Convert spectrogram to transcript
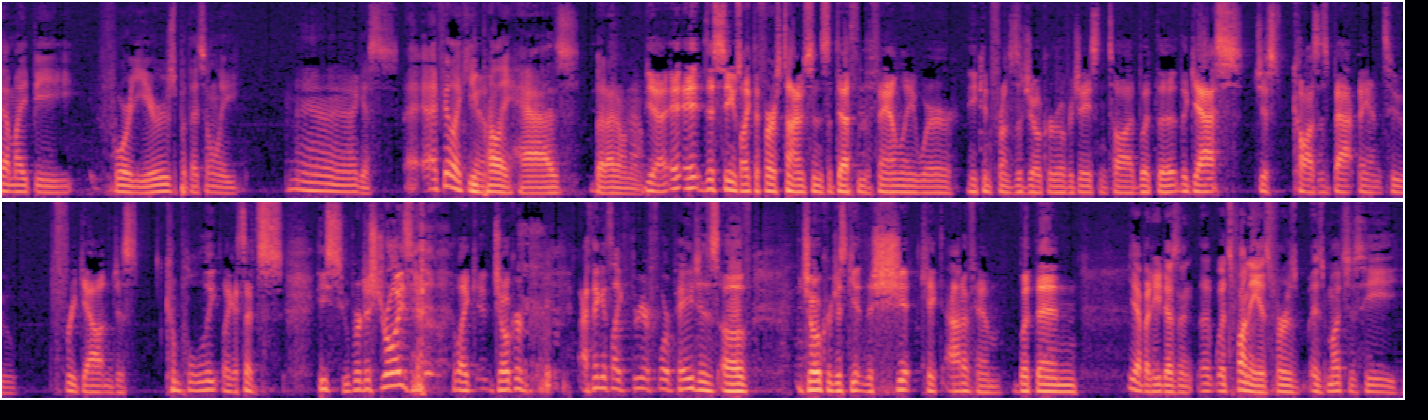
that might be four years, but that's only. Eh, I guess I I feel like he Yeah. probably has, but I don't know. Yeah, it, it, this seems like the first time since the death in the family where he confronts the Joker over Jason Todd. But the the gas just causes Batman to freak out and just complete. Like I said, s- he super destroys him. like Joker, I think it's like three or four pages of Joker just getting the shit kicked out of him. But then, Yeah, but he doesn't. uh, What's funny is for as, as much as he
